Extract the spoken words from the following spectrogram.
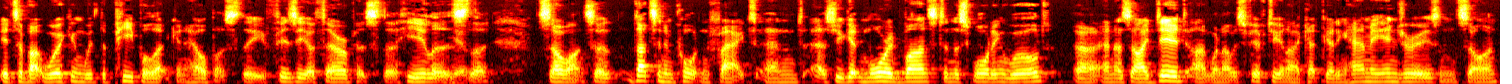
It's about working with the people that can help us, the physiotherapists, the healers, the so on. So that's an important fact. And as you get more advanced in the sporting world, uh, and as I did uh, when I was 50 and I kept getting hammy injuries and so on,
